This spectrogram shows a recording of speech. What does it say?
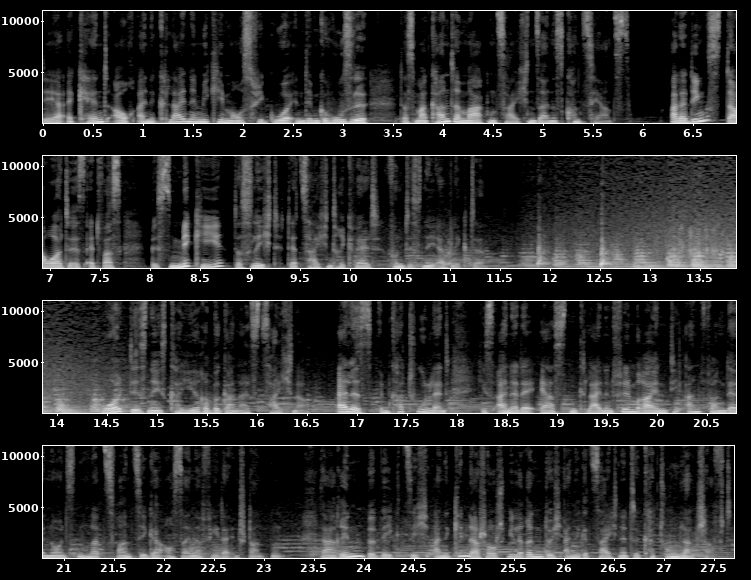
der erkennt auch eine kleine Mickey-Maus-Figur in dem Gewusel, das markante Markenzeichen seines Konzerns. Allerdings dauerte es etwas, bis Mickey das Licht der Zeichentrickwelt von Disney erblickte. Walt Disneys Karriere begann als Zeichner. Alice im Cartoonland hieß einer der ersten kleinen Filmreihen, die Anfang der 1920er aus seiner Feder entstanden. Darin bewegt sich eine Kinderschauspielerin durch eine gezeichnete Cartoonlandschaft.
